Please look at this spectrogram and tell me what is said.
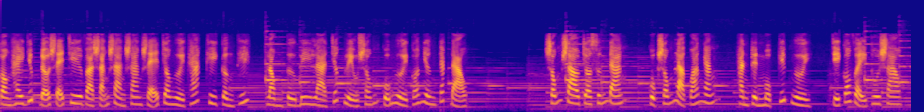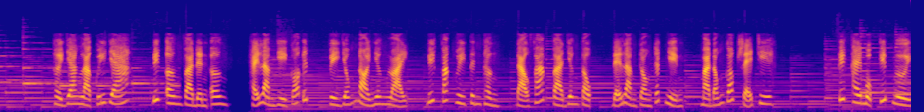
còn hay giúp đỡ sẻ chia và sẵn sàng san sẻ cho người khác khi cần thiết, lòng từ bi là chất liệu sống của người có nhân cách đạo. Sống sao cho xứng đáng, cuộc sống là quá ngắn, hành trình một kiếp người, chỉ có vậy thôi sao? Thời gian là quý giá, biết ơn và đền ơn, hãy làm gì có ích, vì giống nòi nhân loại, biết phát huy tinh thần, đạo pháp và dân tộc, để làm tròn trách nhiệm, mà đóng góp sẻ chia. Tiếc thay một kiếp người,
